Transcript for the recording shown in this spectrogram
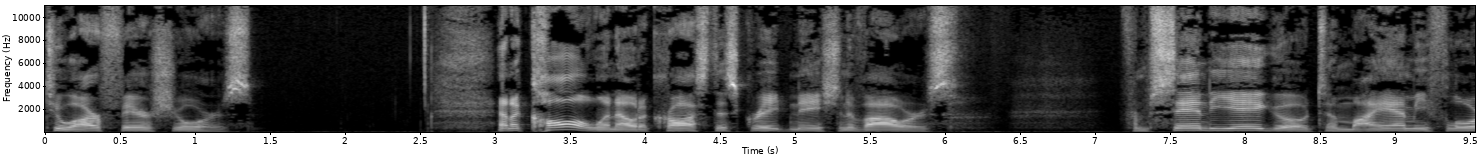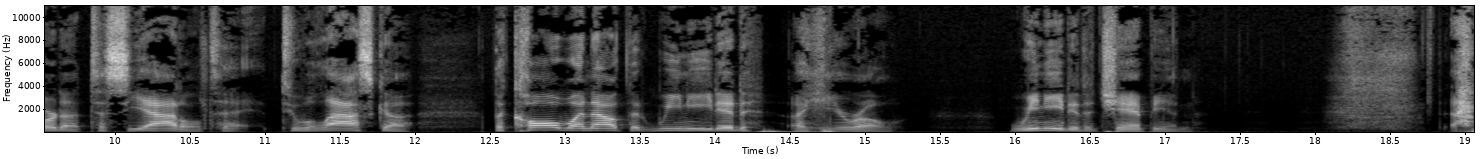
to our fair shores. And a call went out across this great nation of ours from San Diego to Miami, Florida to Seattle to, to Alaska the call went out that we needed a hero. We needed a champion. I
